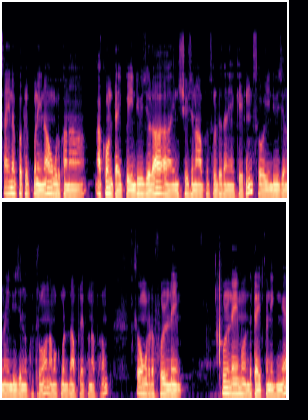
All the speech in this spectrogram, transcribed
சைனப்பை கிளிக் பண்ணிங்கன்னா உங்களுக்கான அக்கௌண்ட் டைப் இண்டிவிஜுவலாக இன்ஸ்டியூஷனாக அப்படின்னு சொல்லிட்டு தனியாக கேட்கும். ஸோ இண்டிவிஜுவல்னால் இண்டிவிஜுவல்னு கொடுத்துருவோம். நமக்கு மட்டும் தான் அப்ளை பண்ண போகிறோம் ஸோ உங்களோட ஃபுல் நேம் ஃபுல் நேம் வந்து டைப் பண்ணிக்கோங்க.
